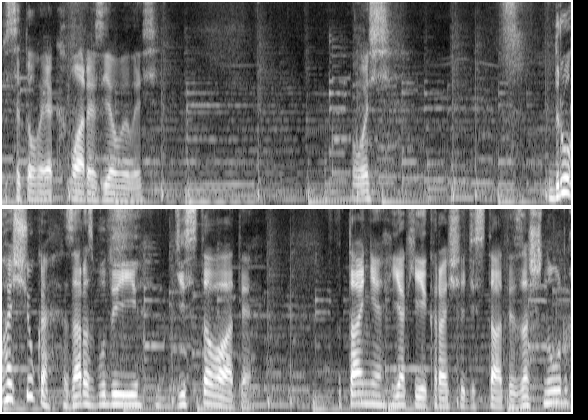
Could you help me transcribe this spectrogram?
після того, як хмари з'явились. Ось. Друга щука. Зараз буду її діставати. Питання, як її краще дістати? За шнур.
